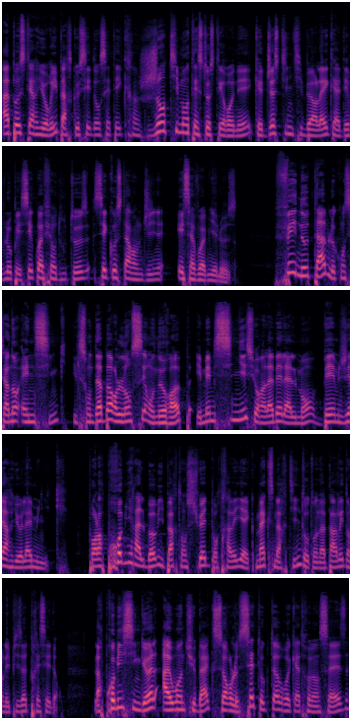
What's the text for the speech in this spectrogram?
a posteriori parce que c'est dans cet écrin gentiment testostéroné que Justin Timberlake a développé ses coiffures douteuses, ses costards en jean et sa voix mielleuse. Fait notable concernant NSYNC, ils sont d'abord lancés en Europe et même signés sur un label allemand, BMG Ariola Munich. Pour leur premier album, ils partent en Suède pour travailler avec Max Martin, dont on a parlé dans l'épisode précédent. Leur premier single, I Want You Back, sort le 7 octobre 1996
